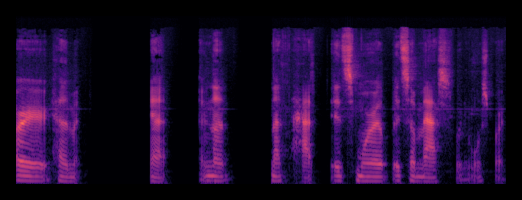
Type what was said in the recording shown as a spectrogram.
or helmet. Yeah, I'm not not hat. It's more it's a mask for the most part.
